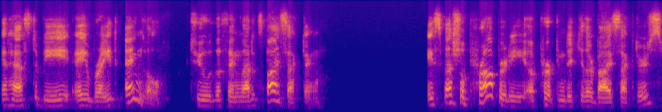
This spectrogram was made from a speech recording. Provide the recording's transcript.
it has to be a right angle to the thing that it's bisecting. A special property of perpendicular bisectors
